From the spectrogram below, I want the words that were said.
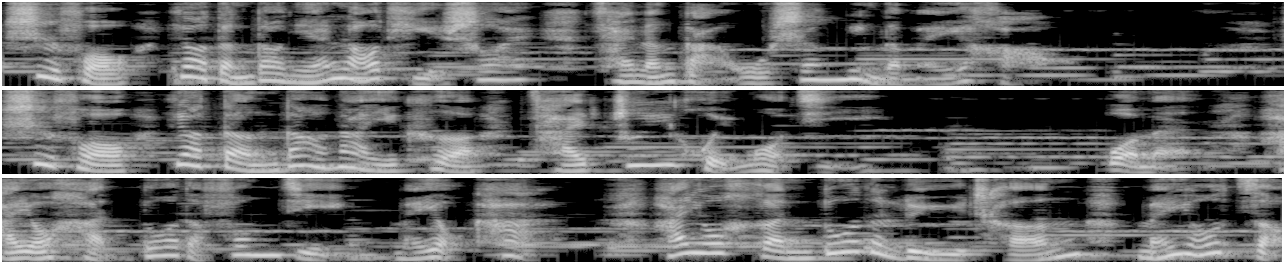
是否要等到年老体衰才能感悟生命的美好？是否要等到那一刻才追悔莫及？我们还有很多的风景没有看，还有很多的旅程没有走，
